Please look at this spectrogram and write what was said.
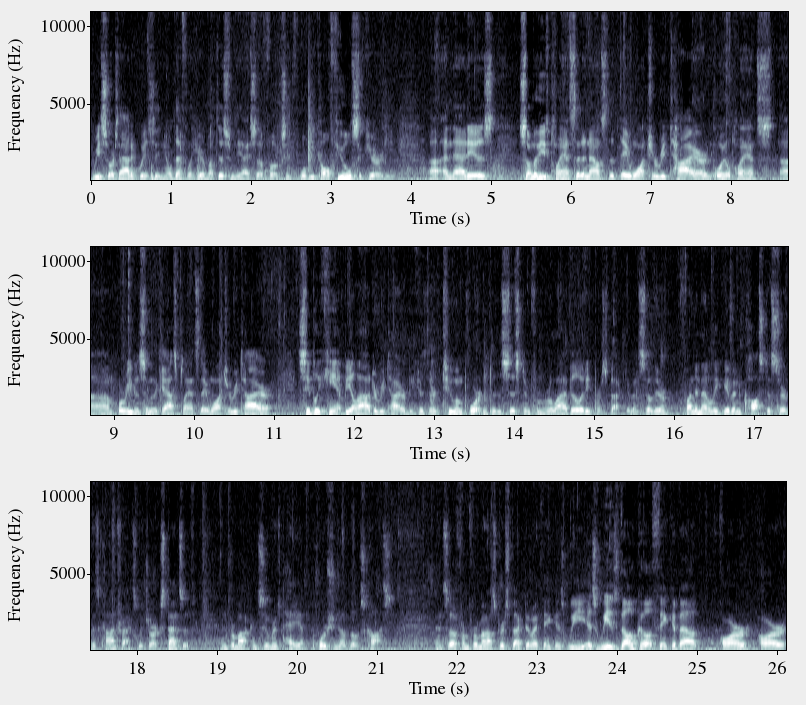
resource adequacy, and you'll definitely hear about this from the ISO folks, and what we call fuel security. Uh, And that is, some of these plants that announce that they want to retire, oil plants, um, or even some of the gas plants they want to retire, simply can't be allowed to retire because they're too important to the system from a reliability perspective. And so they're fundamentally given cost of service contracts, which are expensive, and Vermont consumers pay a portion of those costs. And so from Vermont's perspective, I think as we, as we as Velco think about our, our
